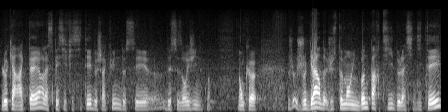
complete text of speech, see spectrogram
le caractère, la spécificité de chacune de ces, origines. Donc je garde justement une bonne partie de l'acidité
